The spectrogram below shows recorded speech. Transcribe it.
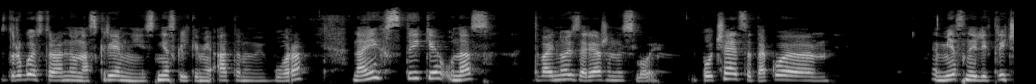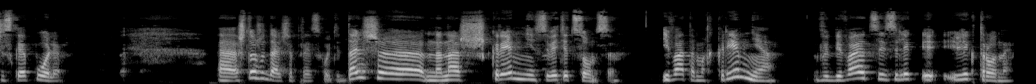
с другой стороны у нас кремний с несколькими атомами бора. На их стыке у нас двойной заряженный слой – Получается такое местное электрическое поле. Э, что же дальше происходит? Дальше на наш кремний светит солнце. И в атомах кремния выбиваются из э, электроны.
